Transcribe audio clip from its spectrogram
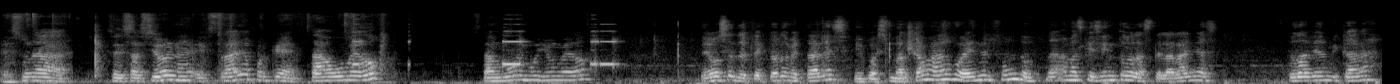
es una sensación extraña porque está húmedo, está muy muy húmedo. Tenemos el detector de metales y pues marcaba algo ahí en el fondo. Nada más que siento las telarañas todavía en mi cara.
